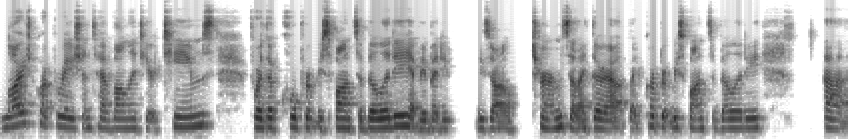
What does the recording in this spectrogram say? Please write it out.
Large corporations have volunteer teams for the corporate responsibility. Everybody, these are all terms that I throw out, but corporate responsibility, uh,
